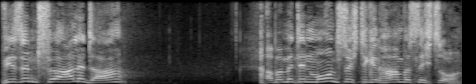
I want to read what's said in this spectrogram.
Wir sind für alle da, aber mit den Mondsüchtigen haben wir es nicht so.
